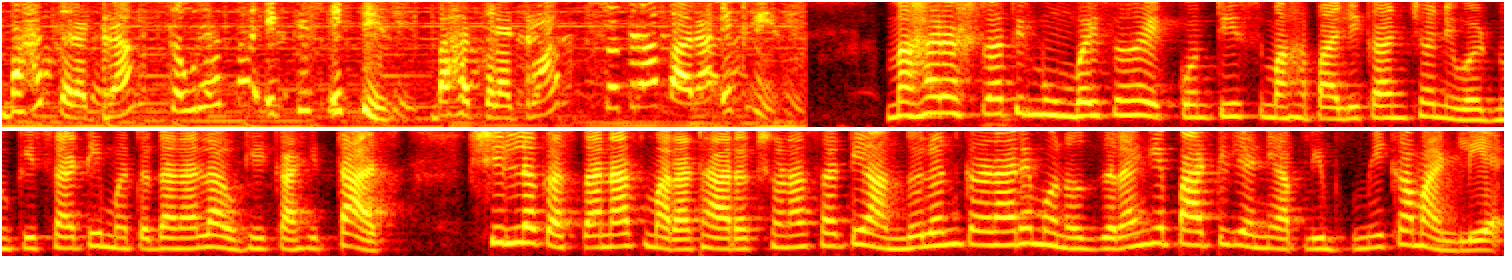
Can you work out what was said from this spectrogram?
बहात्तर अठरा चौऱ्याहत्तर एकतीस एकतीस बहात्तर अठरा सतरा बारा एकवीस. महाराष्ट्रातील मुंबईसह एकोणतीस महापालिकांच्या निवडणुकीसाठी मतदानाला अवघे काही तास शिल्लक असतानाच मराठा आरक्षणासाठी आंदोलन करणारे मनोज जरांगे पाटील यांनी आपली भूमिका मांडली आहे.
